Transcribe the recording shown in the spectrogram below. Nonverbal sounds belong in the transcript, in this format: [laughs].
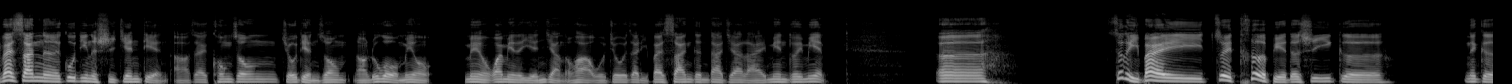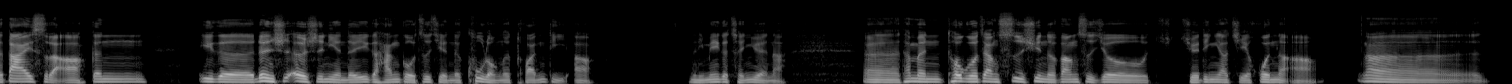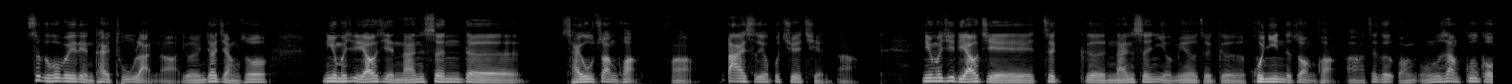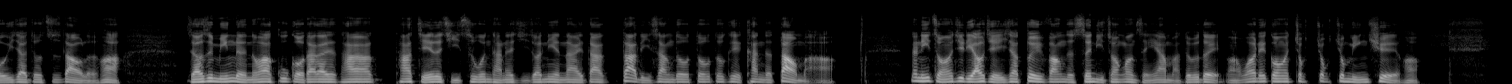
礼拜三呢，固定的时间点啊，在空中九点钟啊，如果我没有没有外面的演讲的话，我就会在礼拜三跟大家来面对面。呃，这个礼拜最特别的是一个那个大 S 了啊，跟一个认识二十年的一个韩国之前的酷龙的团体啊，里面一个成员呐、啊。呃，他们透过这样视讯的方式就决定要结婚了啊。那这个会不会有点太突然啊？有人在讲说，你有没有去了解男生的财务状况啊？大 S 又不缺钱啊，你有没有去了解这个男生有没有这个婚姻的状况啊？这个网网络上 Google 一下就知道了哈。只要是名人的话，Google 大概他他结了几次婚，谈了几段恋爱，大大体上都都都可以看得到嘛啊。那你总要去了解一下对方的身体状况怎样嘛，对不对啊？我得讲就就就明确哈。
